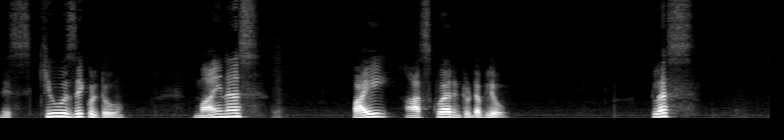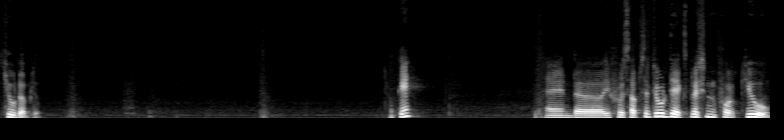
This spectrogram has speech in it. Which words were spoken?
this q is equal to minus pi r square into w plus q Okay. And uh, if we substitute the expression for q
